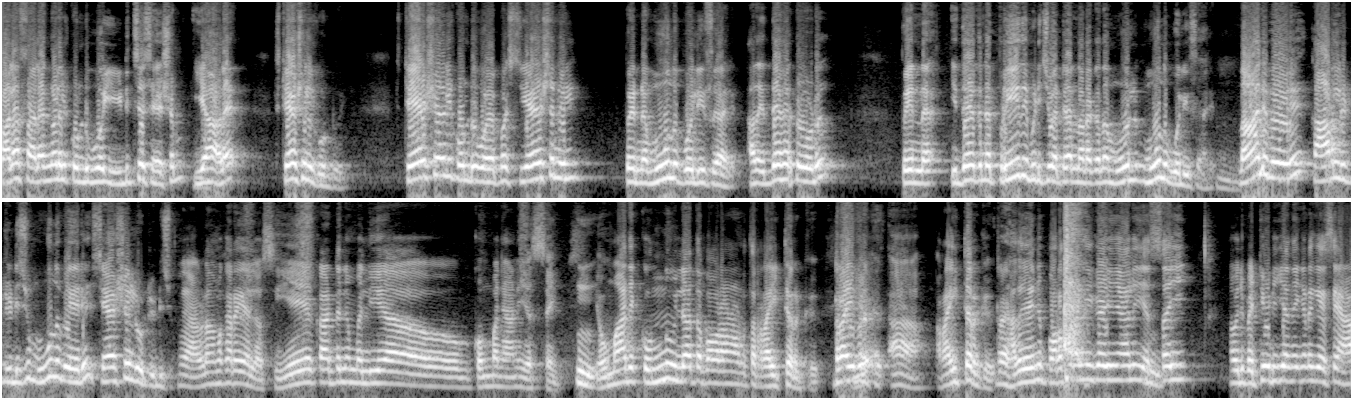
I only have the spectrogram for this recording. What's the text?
പല സ്ഥലങ്ങളിൽ കൊണ്ടുപോയി ഇടിച്ച ശേഷം ഇയാളെ സ്റ്റേഷനിൽ കൊണ്ടുപോയി. സ്റ്റേഷനിൽ കൊണ്ടുപോയപ്പോൾ സ്റ്റേഷനിൽ പിന്നെ മൂന്ന് പോലീസുകാർ അത് ഇദ്ദേഹത്തോട് പിന്നെ ഇദ്ദേഹത്തിന്റെ പ്രീതി പിടിച്ചു പറ്റാൻ നടക്കുന്ന മൂന്ന് പോലീസുകാർ നാല് പേര് കാറിലിട്ട് ഇടിച്ചു മൂന്ന് പേര് സ്റ്റേഷനിലോട്ട് ഇടിച്ചു അവിടെ നമുക്കറിയാലോ സി എക്കാട്ടിലും വലിയ കൊമ്പനാണ് എസ് ഐ. യൗമാരൊക്കെ ഒന്നും ഇല്ലാത്ത പവറാണ് അവിടുത്തെ റൈറ്റർക്ക് ഡ്രൈവർ ആ റൈറ്റർക്ക് അത് കഴിഞ്ഞ് പുറത്തിറങ്ങി കഴിഞ്ഞാൽ എസ് ഐ ഒരു പെട്ടിയടിക്കാൻ നിൽക്കുന്ന കേസ് ആ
